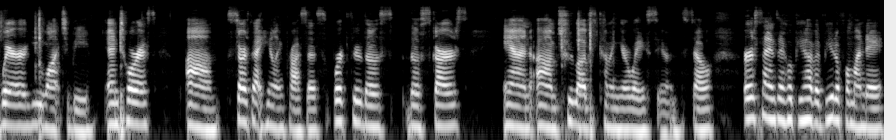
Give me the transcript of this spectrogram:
where you want to be. And Taurus, um, start that healing process. Work through those those scars, and um, true love's coming your way soon. So, Earth signs, I hope you have a beautiful Monday.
